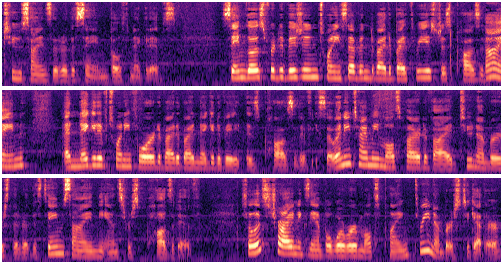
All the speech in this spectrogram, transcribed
two signs that are the same, both negatives. Same goes for division. 27 divided by 3 is just positive 9, and negative 24 divided by negative 8 is positive. So anytime we multiply or divide two numbers that are the same sign, the answer is positive. So let's try an example where we're multiplying three numbers together.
